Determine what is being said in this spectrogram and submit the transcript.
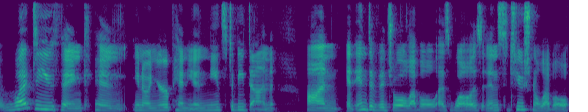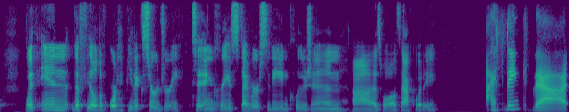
what do you think, in you know, in your opinion, needs to be done on an individual level as well as an institutional level within the field of orthopedic surgery to increase diversity, inclusion, uh, as well as equity? I think that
